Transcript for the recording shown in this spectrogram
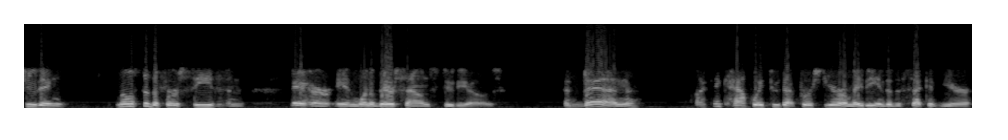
shooting most of the first season there in one of their sound studios and then i think halfway through that first year or maybe into the second year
